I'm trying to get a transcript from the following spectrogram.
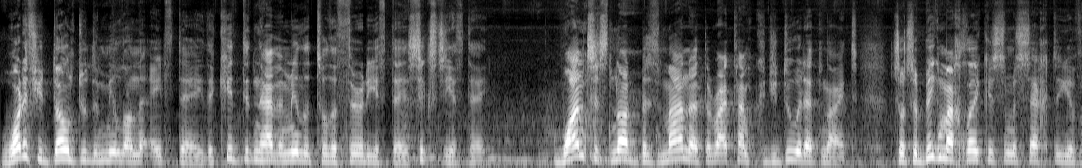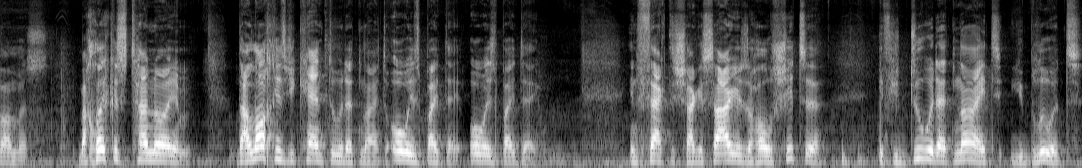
What if you don't do the milah on the eighth day? The kid didn't have a milah till the thirtieth day, sixtieth day. Once it's not bismana at the right time, could you do it at night? So it's a big machlekes in Masechta Yavamas. Machlekes Tanoim. The halach is you can't do it at night. Always by day. Always by day. In fact, the Shagasari is a whole shitta. If you do it at night, you blew it.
